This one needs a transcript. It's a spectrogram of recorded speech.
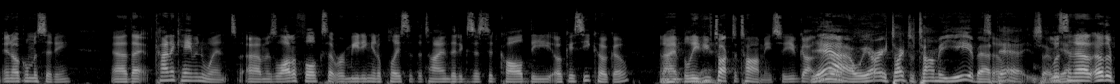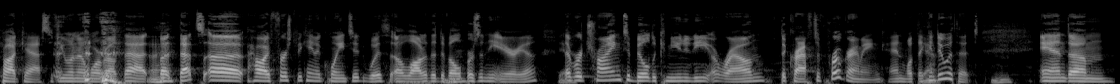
in Oklahoma City. Uh, that kind of came and went. Um, there's a lot of folks that were meeting at a place at the time that existed called the OKC Coco, and I believe yeah. you've talked to Tommy, so you've got Yeah, the, we already talked to Tommy Yee about so that. So listen yeah. Uh-huh. to other podcasts if you want to know more about that. But that's uh, how I first became acquainted with a lot of the developers in the area that were trying to build a community around the craft of programming and what they can do with it. And um,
